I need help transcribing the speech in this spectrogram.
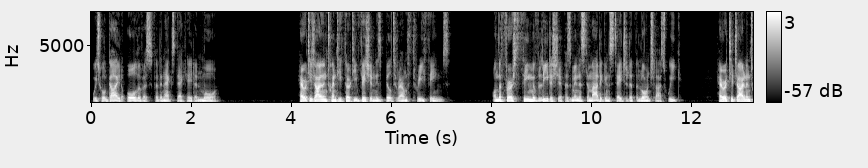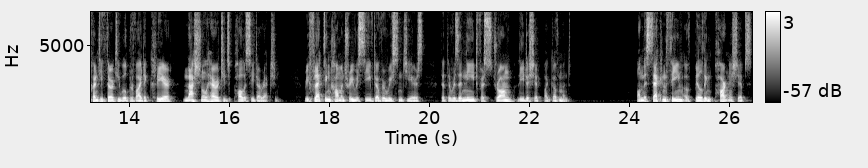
which will guide all of us for the next decade and more. Heritage Ireland 2030 vision is built around three themes. On the first theme of leadership, as Minister Madigan stated at the launch last week, Heritage Ireland 2030 will provide a clear national heritage policy direction reflecting commentary received over recent years that there is a need for strong leadership by government. On the second theme of building partnerships,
